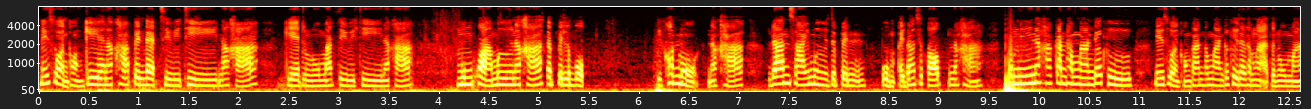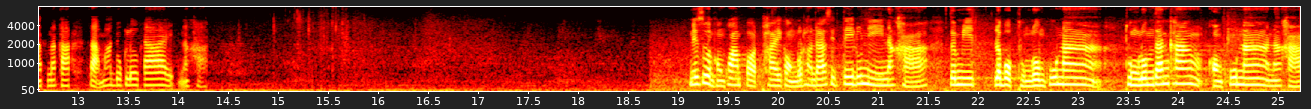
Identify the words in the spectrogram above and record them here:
ในส่วนของเกียร์นะคะ เป็นแบบ CVT นะคะ เกียร์อัตโนมัติ CVT นะคะ มุมขวามือนะคะ จะเป็นระบบ Icon Mode นะคะ ด้านซ้ายมือจะเป็นปุ่ม Idle Stop นะคะตรงนี้นะคะการทำงานก็คือในส่วนของการทำงานก็คือจะทำงานอัตโนมัตินะคะ สามารถยกเลิกได้นะคะ ในส่วนของความปลอดภัยของรถ Honda City รุ่นนี้นะคะ จะมีระบบถุงลมคู่หน้า ถุงลมด้านข้างของคู่หน้านะคะ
